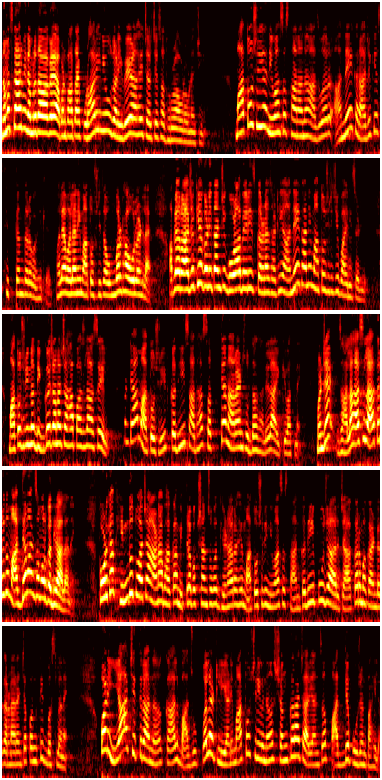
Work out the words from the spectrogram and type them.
नमस्कार मी नम्रता वागळे. आपण पाहताय पुढारी न्यूज आणि वेळ आहे चर्चेचा धुरळा उडवण्याची. मातोश्री या निवासस्थानानं आजवर अनेक राजकीय स्थित्यंतर बघितलेत. भल्या भल्यानी मातोश्रीचा उंबरठा ओलांडलाय. आपल्या राजकीय गणितांची गोळाबेरीज करण्यासाठी अनेकांनी मातोश्रीची पायरी चढली. मातोश्रीनं दिग्गजांना चहा पाजला असेल पण त्या मातोश्रीत कधी साधा सत्यनारायण सुद्धा झालेला ऐकिवात नाही. म्हणजे झाला असला तरी तो माध्यमांसमोर कधी आला नाही. थोडक्यात हिंदुत्वाच्या आणाभाका मित्रपक्षांसोबत घेणारं हे मातोश्री निवासस्थान. कधी पूजा अर्चा कर्मकांड करणाऱ्यांच्या पंक्तीत बसलं नाही. पण या चित्रानं काल बाजू पलटली आणि मातोश्रीनं शंकराचार्यांचं पाद्यपूजन पाहिलं.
